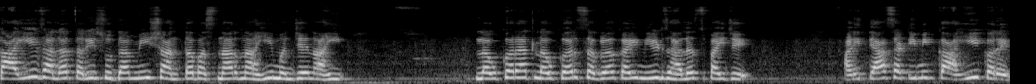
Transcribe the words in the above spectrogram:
काही झालं तरी सुद्धा मी शांत बसणार नाही म्हणजे नाही. लवकरात लवकर सगळं काही नीट झालंच पाहिजे. आणि त्यासाठी मी काहीही करेन.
